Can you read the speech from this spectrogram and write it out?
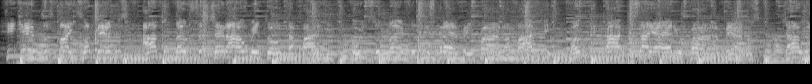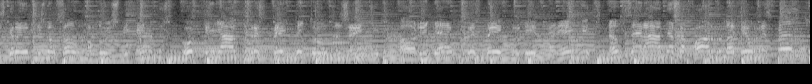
Quinhentos mais ou menos, a mudança geral em toda parte. Os humanos escrevem para Marte, quantidades aéreo para Vênus. Já os grandes não são como dos pequenos, porque há um respeito em toda gente. Porém é um respeito diferente, não será dessa forma que eu respeito.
